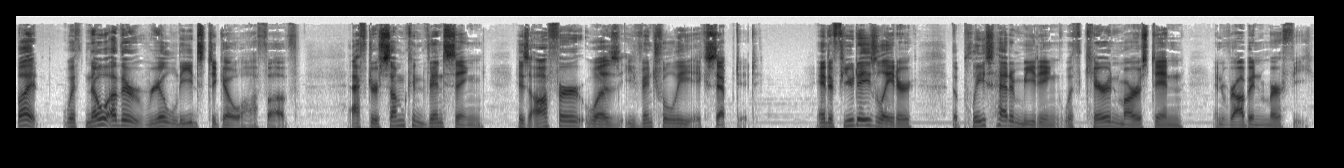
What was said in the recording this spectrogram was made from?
But with no other real leads to go off of, after some convincing, his offer was eventually accepted. And a few days later, the police had a meeting with Karen Marsden and Robin Murphy,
